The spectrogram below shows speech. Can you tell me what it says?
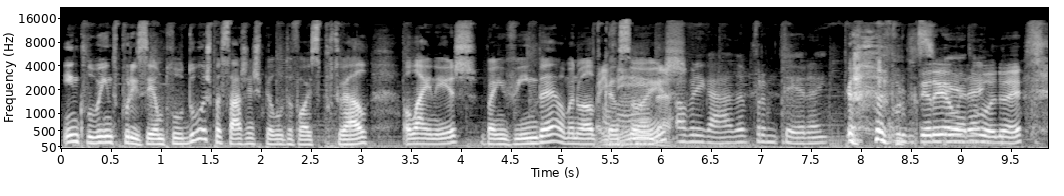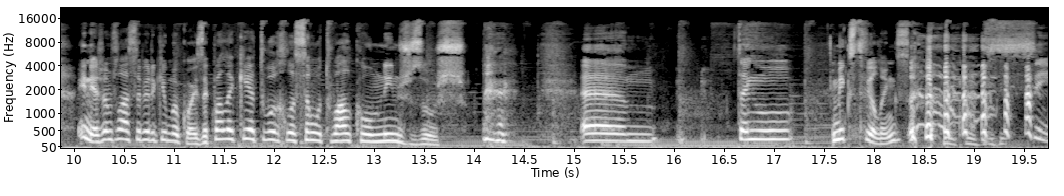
incluindo, por exemplo, duas passagens pelo The Voice Portugal. Olá Inês, bem-vinda ao Manual de Canções. Obrigada por me terem. por me terem é muito boa, não é? Inês, vamos lá saber aqui uma coisa. Qual é que é a tua relação atual com o Menino Jesus? Ahm, tenho. Mixed feelings. Sim,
